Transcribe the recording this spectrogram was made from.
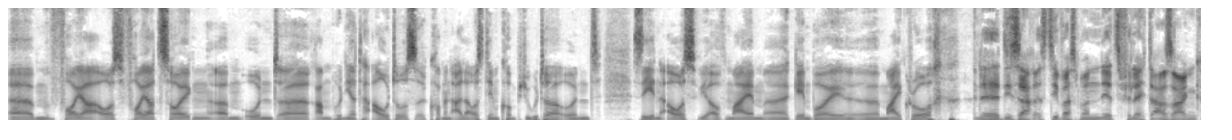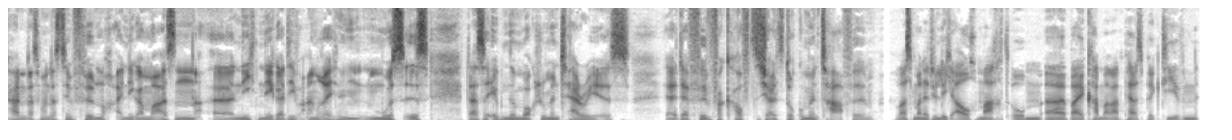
ähm, Feuer aus Feuerzeugen ähm, und äh, ramponierte Autos äh, kommen alle aus dem Computer und sehen aus wie auf meinem äh, Gameboy äh, Micro. Die Sache ist die, was man jetzt vielleicht da sagen kann, dass man das dem Film noch einigermaßen äh, nicht negativ anrechnen muss, ist, dass er eben eine Mockumentary ist. Äh, der Film verkauft sich als Dokumentarfilm was man natürlich auch macht, um äh, bei Kameraperspektiven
